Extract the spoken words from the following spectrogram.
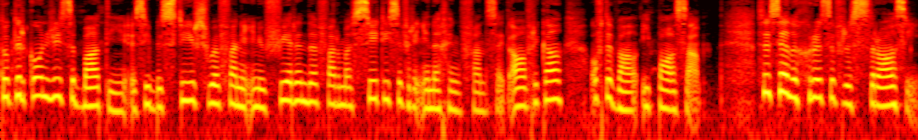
Dr. Konji Sabati is die bestuurshoof van die Innoverende Farmaseutiese Vereniging van Suid-Afrika, oftewel IPASA. Sy sê die grootste frustrasie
